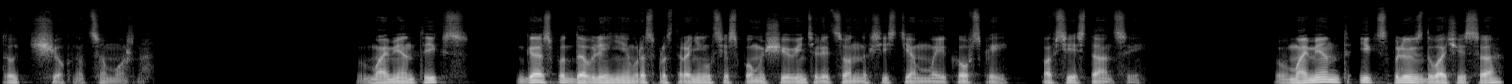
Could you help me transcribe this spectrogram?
Тут чокнуться можно. В момент X газ под давлением распространился с помощью вентиляционных систем Маяковской по всей станции. В момент X плюс два часа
